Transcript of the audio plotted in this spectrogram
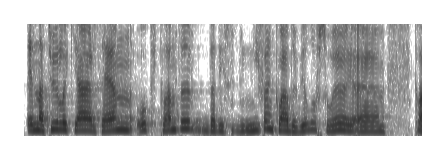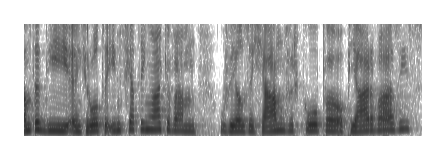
En natuurlijk, ja, er zijn ook klanten, dat is niet van kwade wil of zo, hè, uh, klanten die een grote inschatting maken van hoeveel ze gaan verkopen op jaarbasis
